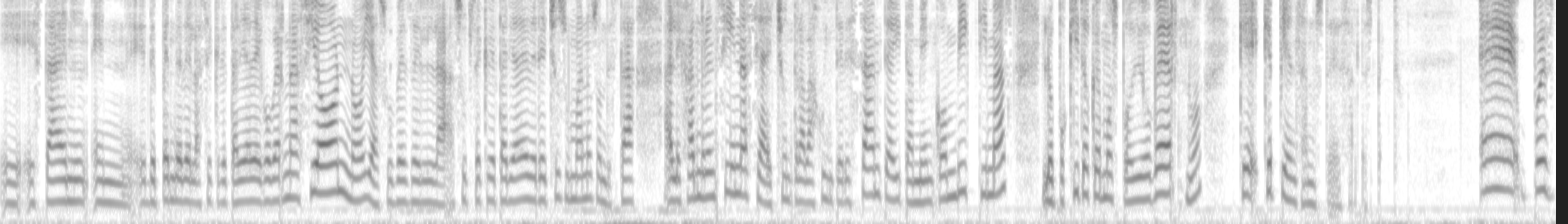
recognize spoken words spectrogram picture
eh, está en, en- eh, depende de la Secretaría de Gobernación, ¿no? Y a su vez de la Subsecretaría de Derechos Humanos donde está Alejandro Encina, se ha hecho un trabajo interesante ahí también con víctimas, lo poquito que hemos podido ver, ¿no? ¿Qué, qué piensan ustedes al respecto? Eh, pues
